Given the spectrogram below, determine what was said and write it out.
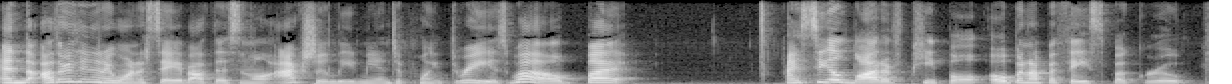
And the other thing that I want to say about this, and it'll actually lead me into point three as well, but I see a lot of people open up a Facebook group,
